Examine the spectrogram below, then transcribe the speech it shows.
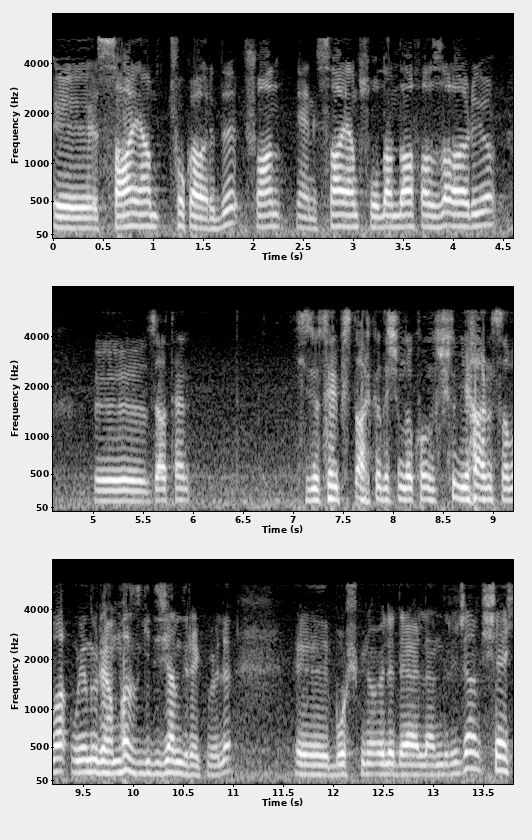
e, sağ ayağım çok ağrıdı. Şu an yani sağ ayağım soldan daha fazla ağrıyor. E, zaten fizyoterapist arkadaşımla konuştum. Yarın sabah uyanır uyanmaz gideceğim direkt böyle. E, boş günü öyle değerlendireceğim. Şey,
